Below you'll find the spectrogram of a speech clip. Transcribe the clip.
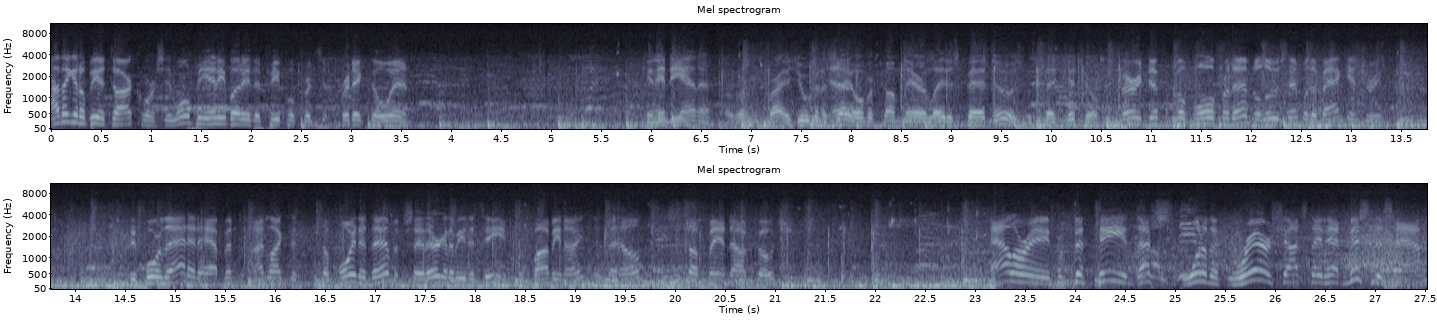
I think it'll be a dark horse. It won't be anybody that people pred- predict will win. Can Indiana, over, right, as you were going to say, overcome their latest bad news with Ted Kitchell? Very difficult blow for them to lose him with a back injury. Before that had happened, I'd like to, to point at them and say they're going to be the team. Bobby Knight at the helm. He's a tough man down coach. Alarie from 15. That's one of the rare shots they've had missed this half.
